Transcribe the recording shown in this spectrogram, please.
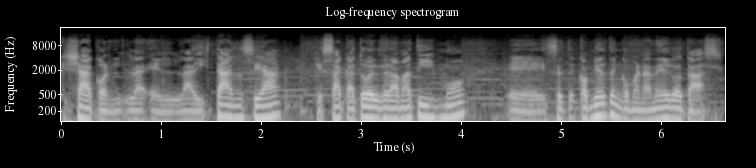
que ya con la, el- la distancia que saca todo el dramatismo, eh, se te convierten como en anécdotas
